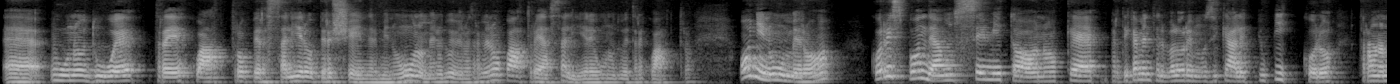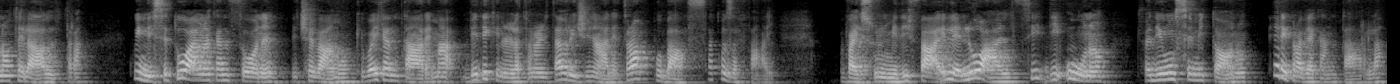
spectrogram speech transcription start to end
eh, 1, 2, 3, 4 per salire o per scendere, meno 1, meno 2, meno 3, meno 4 e a salire 1, 2, 3, 4. Ogni numero corrisponde a un semitono, che è praticamente il valore musicale più piccolo tra una nota e l'altra. Quindi se tu hai una canzone, dicevamo, che vuoi cantare, ma vedi che nella tonalità originale è troppo bassa, cosa fai? Vai sul MIDI file e lo alzi di uno, cioè di un semitono, e riprovi a cantarla.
